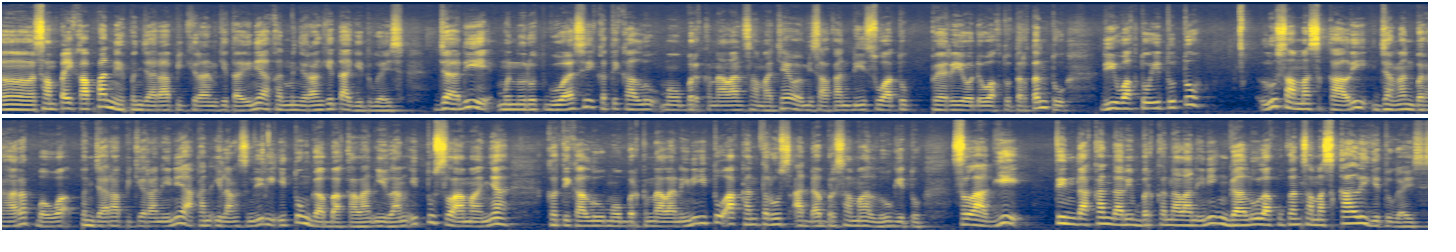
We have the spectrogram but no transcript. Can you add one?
uh, sampai kapan nih penjara pikiran kita ini akan menyerang kita gitu guys? Jadi menurut gua sih ketika lu mau berkenalan sama cewek misalkan di suatu periode waktu tertentu di waktu itu tuh lu sama sekali jangan berharap bahwa penjara pikiran ini akan hilang sendiri. Itu nggak bakalan hilang. Itu selamanya ketika lu mau berkenalan ini itu akan terus ada bersama lu gitu. Selagi tindakan dari berkenalan ini nggak lu lakukan sama sekali gitu guys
